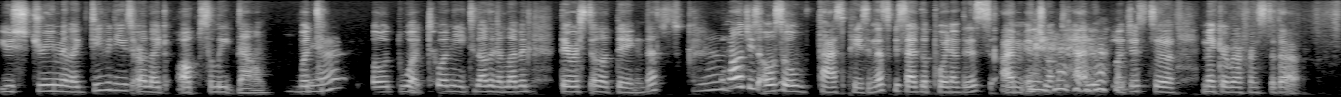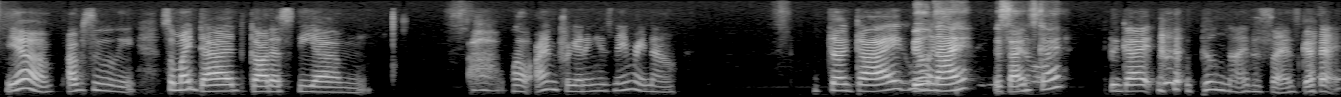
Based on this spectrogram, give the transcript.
you stream it. Like DVDs are like obsolete now. But yeah what 20 2011 they were still a thing. That's yeah. technology is also fast pacing that's beside the point of this. I'm interrupting but just to make a reference to that. Yeah absolutely. So my dad got us the um oh wow i'm forgetting his name right now. The guy who bill like, nye? The science no, guy? The guy bill nye the science guy.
